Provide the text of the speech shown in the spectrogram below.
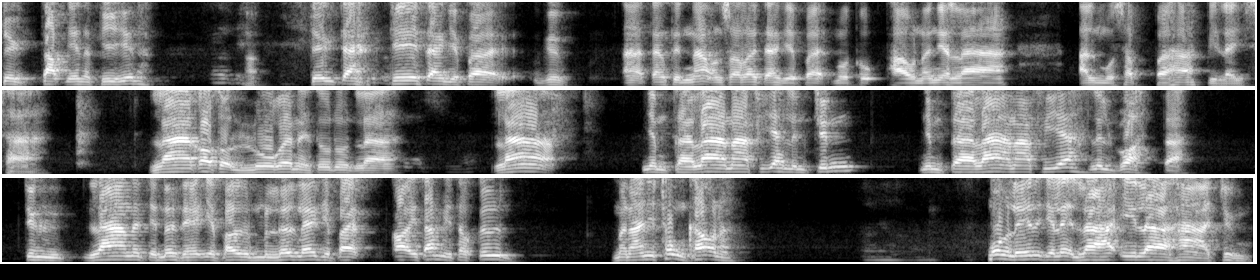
Chừng tập như là phi hết nè. Chừng tăng kia tăng gì bà gực. À tăng tình nào inshallah tăng gì bà một tụ thảo nó như là al musabbaha bilaisa. La có tội lô cái này, tôi đồn là la nhầm ta la nafiyah lên chính, nhầm ta la nafiyah lên vọt ta chừng la nó chỉ nơi thế vậy bà mình lớn lên vậy bà coi tám gì tao cưng mà nói như thông khảo nè mỗi lên nó chỉ lại la ilaha chừng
